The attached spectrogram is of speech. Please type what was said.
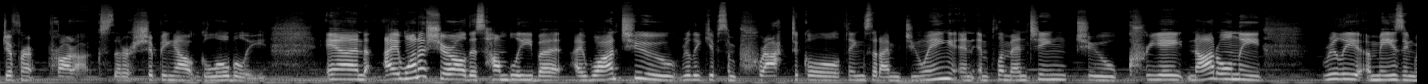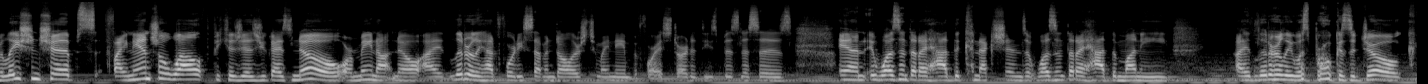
different products that are shipping out globally. And I want to share all this humbly, but I want to really give some practical things that I'm doing and implementing to create not only really amazing relationships, financial wealth, because as you guys know or may not know, I literally had $47 to my name before I started these businesses. And it wasn't that I had the connections, it wasn't that I had the money. I literally was broke as a joke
